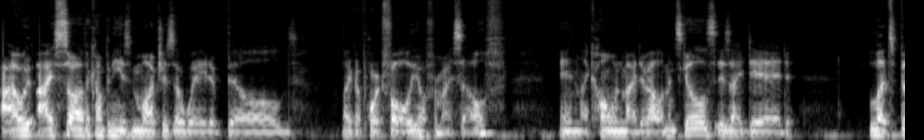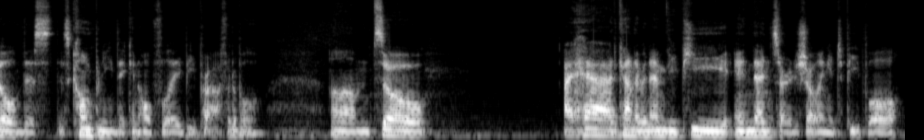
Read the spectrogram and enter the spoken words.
I, w- I saw the company as much as a way to build like a portfolio for myself and like hone my development skills as I did let's build this this company that can hopefully be profitable. Um, so I had kind of an MVP and then started showing it to people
